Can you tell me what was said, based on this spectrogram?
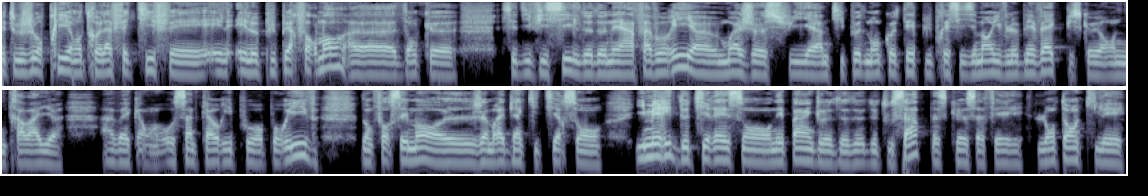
es toujours pris entre l'affectif et, le plus performant. Euh, donc, euh, c'est difficile de donner un favori. Euh, moi, je suis un petit peu de mon côté, plus précisément Yves Le puisqu'on y travaille avec au sein de Kaori pour, pour Yves. Donc, forcément, j'aimerais bien qu'il tire son. Il mérite de tirer son épingle de, de de tout ça parce que ça fait longtemps qu'il est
